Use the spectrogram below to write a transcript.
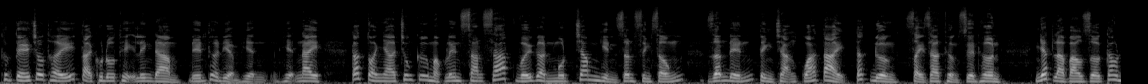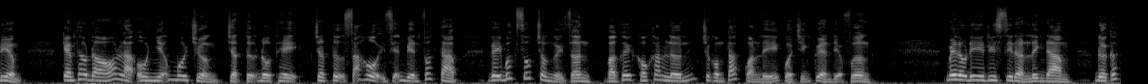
Thực tế cho thấy tại khu đô thị Linh Đàm, đến thời điểm hiện hiện nay, các tòa nhà chung cư mọc lên san sát với gần 100.000 dân sinh sống, dẫn đến tình trạng quá tải, tắc đường xảy ra thường xuyên hơn, nhất là vào giờ cao điểm. Kèm theo đó là ô nhiễm môi trường, trật tự đô thị, trật tự xã hội diễn biến phức tạp, gây bức xúc cho người dân và gây khó khăn lớn cho công tác quản lý của chính quyền địa phương. Melody Residence Linh Đàm được các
